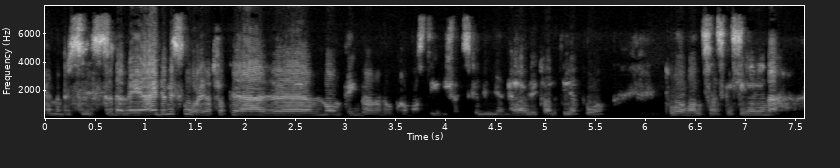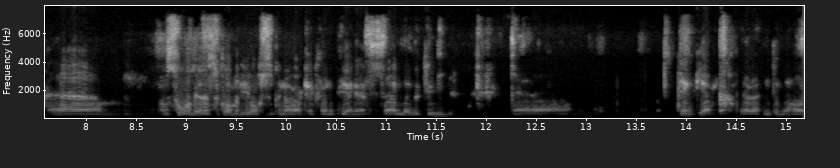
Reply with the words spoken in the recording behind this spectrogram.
Ja, men precis. Så den, är, den är svår. Jag tror att det är, eh, någonting behöver nog komma till för att det ska bli en högre kvalitet på, på de allsvenska serierna. Eh, och således så kommer det också kunna öka kvaliteten i SSL över tid. Eh, tänker jag. Jag vet inte om jag har,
